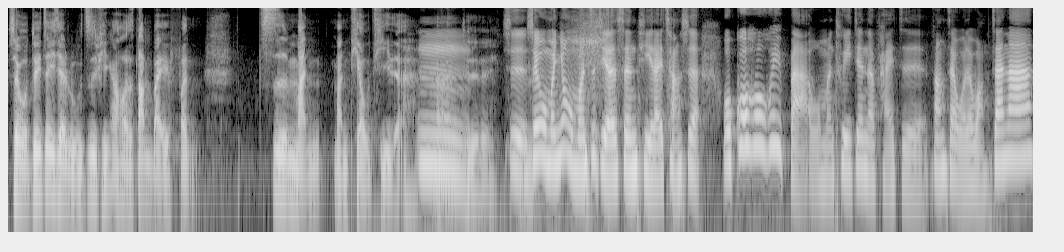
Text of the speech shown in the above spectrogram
所以我对这些乳制品啊或者蛋白粉是蛮蛮挑剔的。嗯呃对对对，是，嗯所以我们用我们自己的身体来尝试。我过后会把我们推荐的牌子放在我的网站啦，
